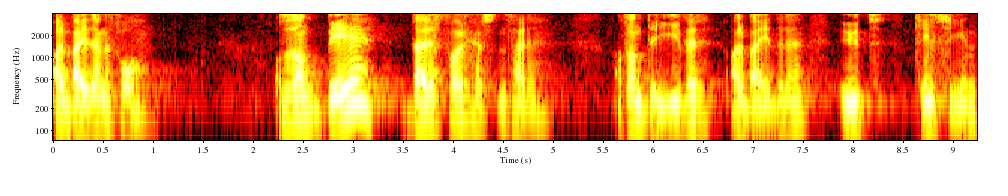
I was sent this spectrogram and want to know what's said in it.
arbeiderne få. Og så sa han, be derfor høstens herre, at han driver arbeidere ut til sin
